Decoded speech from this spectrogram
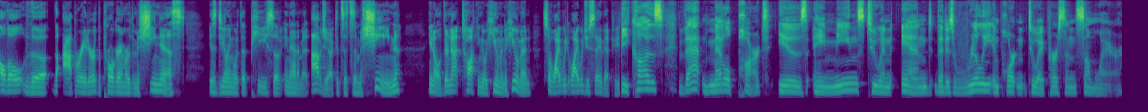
Although the the operator, the programmer, the machinist is dealing with a piece of inanimate object. It's it's a machine. You know, they're not talking to a human to human. So why would why would you say that, Pete? because that metal part is a means to an end that is really important to a person somewhere.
